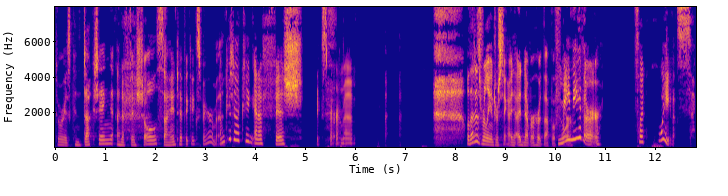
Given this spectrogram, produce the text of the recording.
Doree is conducting an official scientific experiment. I'm conducting an a fish experiment. well, that is really interesting. I, I'd never heard that before. Me neither. It's like, wait a second.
